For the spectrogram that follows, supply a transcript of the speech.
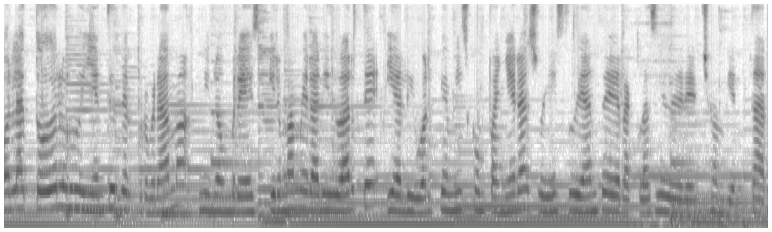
Hola a todos los oyentes del programa, mi nombre es Irma Merari Duarte y al igual que mis compañeras soy estudiante de la clase de Derecho Ambiental.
